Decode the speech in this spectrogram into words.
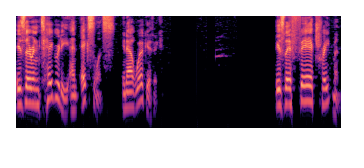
Is there integrity and excellence in our work ethic? Is there fair treatment?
